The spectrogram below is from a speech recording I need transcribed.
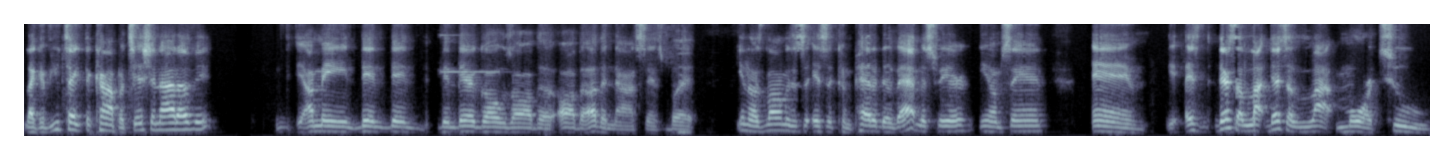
like if you take the competition out of it, I mean, then then then there goes all the all the other nonsense. But you know, as long as it's, it's a competitive atmosphere, you know what I'm saying, and there's a lot there's a lot more to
